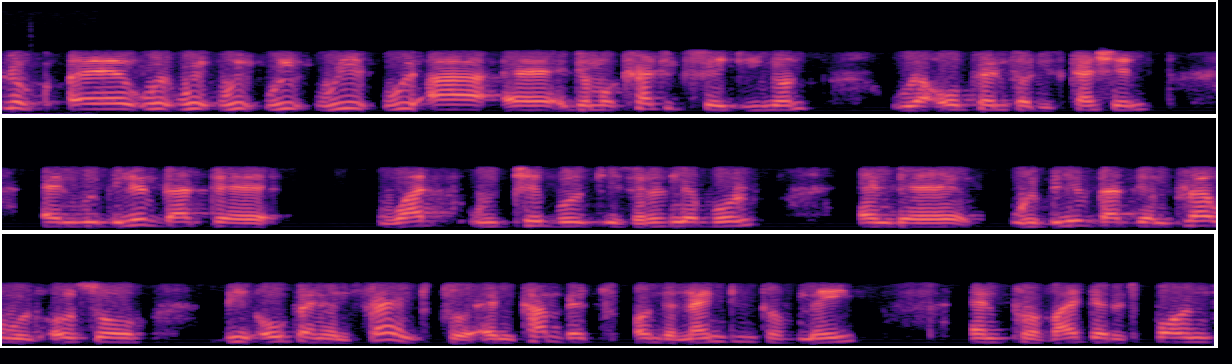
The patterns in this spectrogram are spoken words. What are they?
Look, uh, we, we, we, we, we are a democratic trade union. We are open for discussion, and we believe that uh, what we tabled is reasonable, and uh, we believe that the employer would also be open and frank to and come back on the 19th of May and provide a response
